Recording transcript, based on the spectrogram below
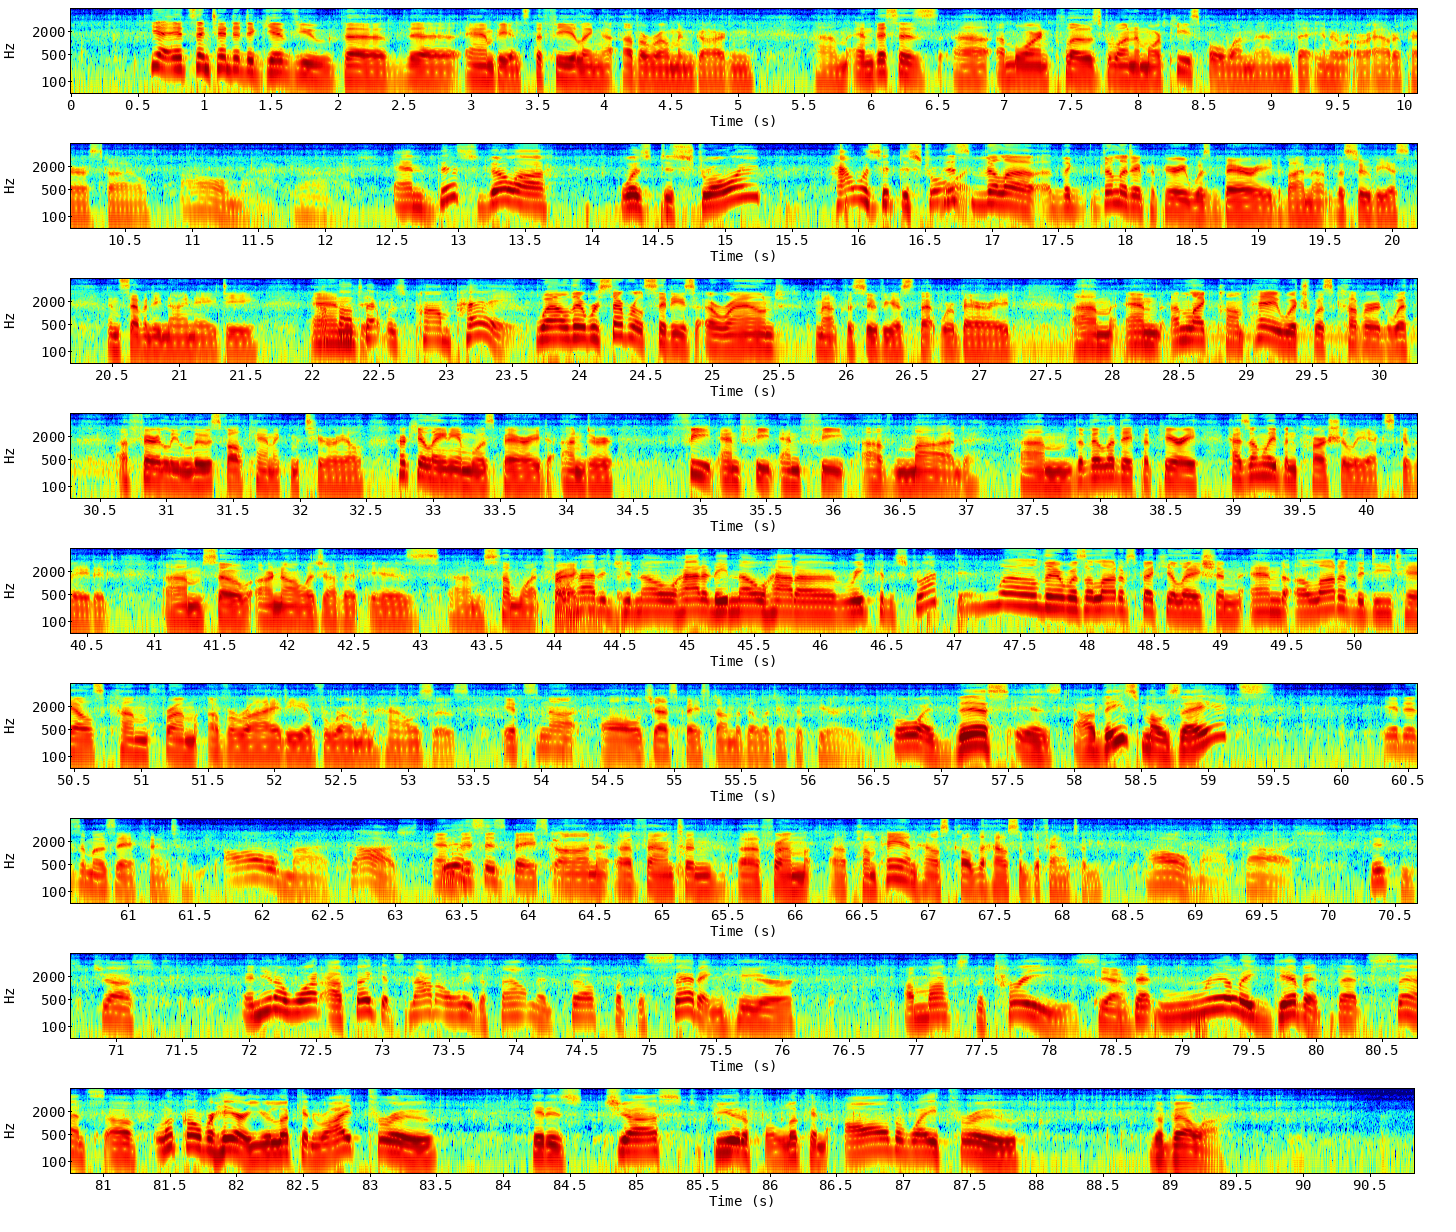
Yeah, it's intended to give you the the ambience, the feeling of a Roman garden. Um, and this is uh, a more enclosed one, a more peaceful one than the inner or outer peristyle. Oh my gosh. And this villa was destroyed? How was it destroyed? This villa, the Villa de Papiri, was buried by Mount Vesuvius in 79 AD. I And thought that was Pompeii. well, there were several cities around Mount Vesuvius that were buried. Um, and unlike Pompeii, which was covered with a fairly loose volcanic material, Herculaneum was buried under feet and feet and feet of mud. Um, the Villa de Papiri has only been partially excavated, um, so our knowledge of it is um, somewhat So fragmented. how did you know? How did he know how to reconstruct it? Well, there was a lot of speculation, and a lot of the details come from a variety of Roman houses. It's not all just based on the Villa de Papiri. Boy, this is. Are these mosaics? It is a mosaic fountain. Oh my gosh. And this, is based on a fountain uh, from a Pompeian house called the House of the Fountain. Oh my gosh. This is just. And you know what? I think it's not only the fountain itself, but the setting here amongst the trees Yeah. that really give it that sense of look over here, you're looking right through. It is just beautiful looking all the way through the villa.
